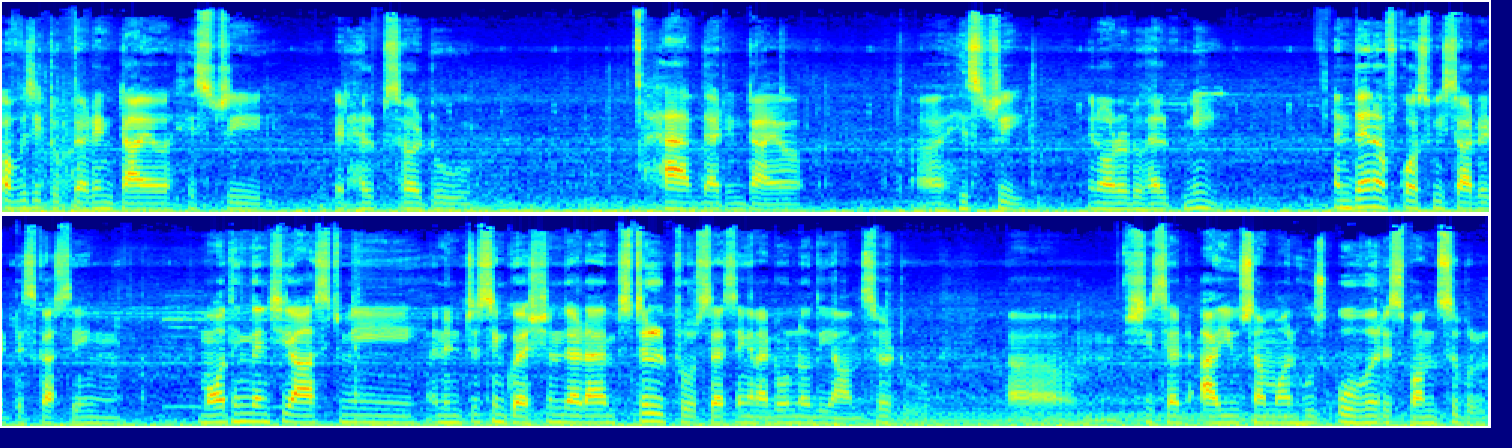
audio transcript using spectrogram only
obviously took that entire history. It helps her to have that entire uh, history in order to help me. And then, of course, we started discussing more things. Then she asked me an interesting question that I'm still processing and I don't know the answer to. Um, she said, Are you someone who's over responsible?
